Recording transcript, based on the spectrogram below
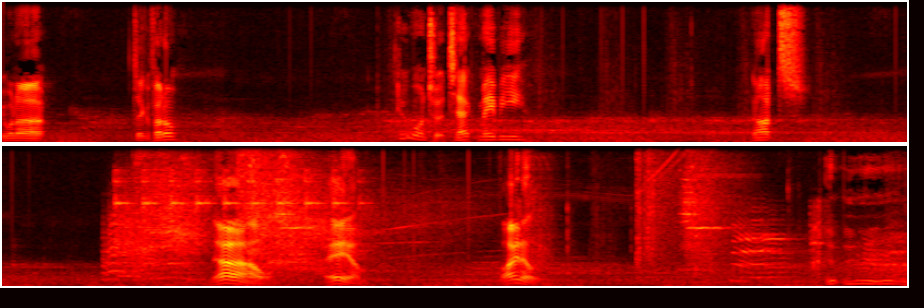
You wanna take a photo? Do you want to attack, maybe? Not. Now! Bam! Finally! Ooh, ooh.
